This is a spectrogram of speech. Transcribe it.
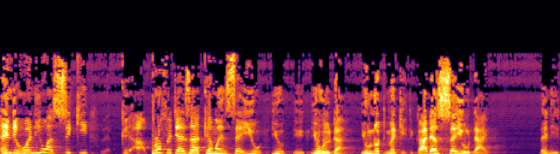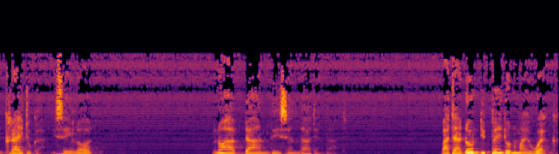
And when he was sick, uh, Prophet Isaiah came and said, you, you, you, you will die. You will not make it. God has said you will die. Then he cried to God. He said, Lord, you know I've done this and that and that. But I don't depend on my work.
